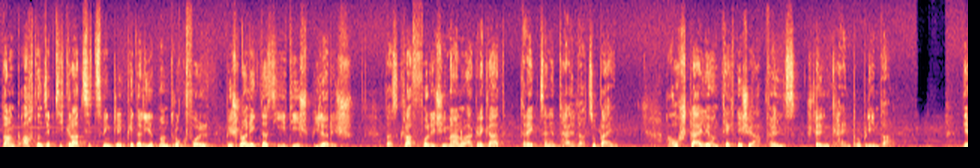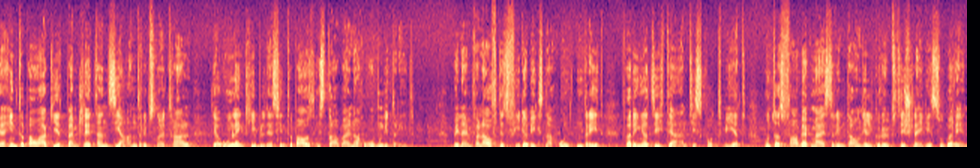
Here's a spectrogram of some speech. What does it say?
Dank 78 Grad Sitzwinkel pedaliert man druckvoll, beschleunigt das Yeti spielerisch. Das kraftvolle Shimano-Aggregat trägt seinen Teil dazu bei. Auch steile und technische Abfälls stellen kein Problem dar. Der Hinterbau agiert beim Klettern sehr antriebsneutral, der Umlenkhebel des Hinterbaus ist dabei nach oben gedreht. Wenn er im Verlauf des Federwegs nach unten dreht, verringert sich der Anti-Squat-Wert und das Fahrwerk meistert im Downhill gröbste Schläge souverän.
